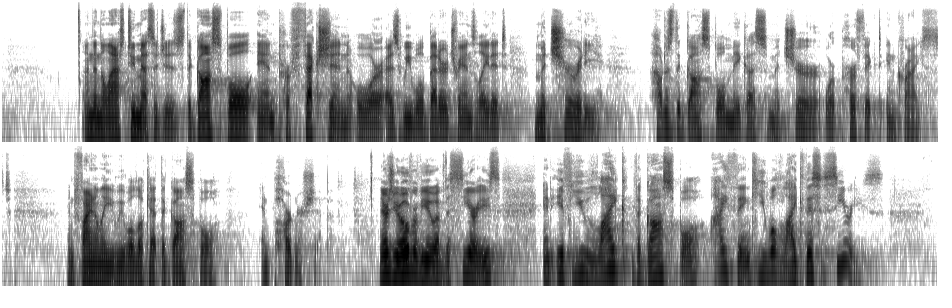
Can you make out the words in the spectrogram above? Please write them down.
And then the last two messages the gospel and perfection, or as we will better translate it, maturity. How does the gospel make us mature or perfect in Christ? And finally, we will look at the gospel and partnership. There's your overview of the series. And if you like the gospel, I think you will like this series.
